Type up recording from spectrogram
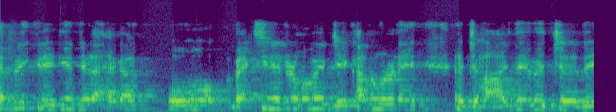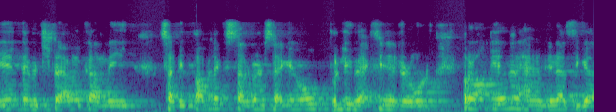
ਐਵਰੀ ਕੈਨੇਡੀਅਨ ਜਿਹੜਾ ਹੈਗਾ ਉਹ ਵੈਕਸੀਨੇਟਡ ਹੋਵੇ। ਜੇ ਕੱਲ ਨੂੰ ਉਹਨਾਂ ਨੇ ਜਹਾਜ਼ ਦੇ ਵਿੱਚ, ਰੇਲ ਦੇ ਵਿੱਚ ਟਰੈਵਲ ਕਰਨੀ, ਸਾਡੀ ਪਬਲਿਕ ਸਰਵੈਂਟਸ ਹੈਗੇ, ਉਹ ਫੁੱਲੀ ਵੈਕਸੀਨੇਟਡ ਹੋਣ। ਪਰ ਔਨ ਦੀ ਅਦਰ ਹੈਂਡ ਜਿਹੜਾ ਸੀਗਾ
